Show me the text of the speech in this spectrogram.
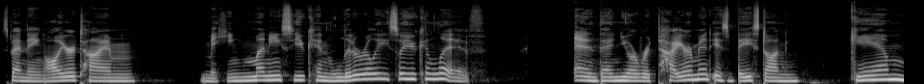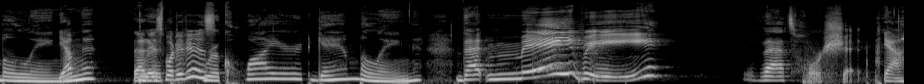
spending all your time making money so you can literally so you can live, and then your retirement is based on gambling. Yep. That is what it is. Required gambling. That maybe that's horseshit. Yeah.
